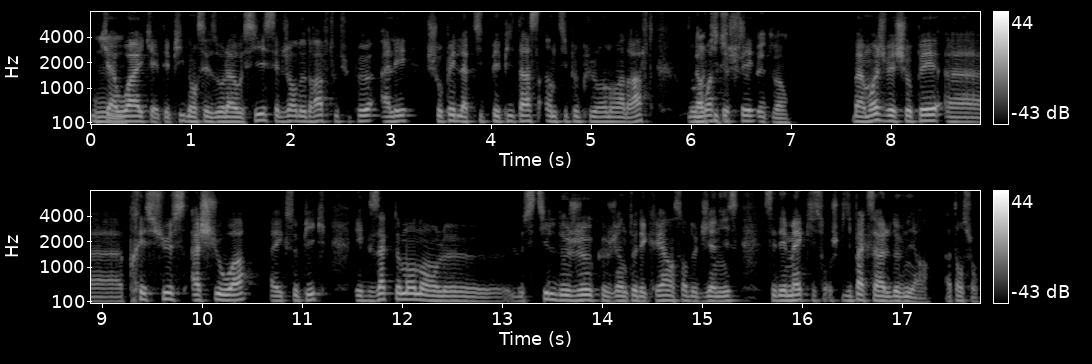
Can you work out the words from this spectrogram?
ou Mm. Kawhi qui a été pick dans ces eaux-là aussi. C'est le genre de draft où tu peux aller choper de la petite pépitasse un petit peu plus loin dans la draft. Donc, Alors, moi, ce que je fais, fais, toi? Bah, moi, je vais choper euh, Precious Ashua avec ce pic, exactement dans le, le style de jeu que je viens de te décrire, un sort de Giannis. C'est des mecs qui sont, je ne dis pas que ça va le devenir, hein, attention,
